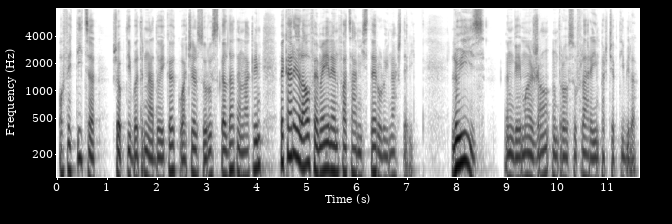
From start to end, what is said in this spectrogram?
O fetiță, șopti bătrâna doică cu acel surus scăldat în lacrimi pe care îl au femeile în fața misterului nașterii. Louise, îngăimă Jean într-o suflare imperceptibilă.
